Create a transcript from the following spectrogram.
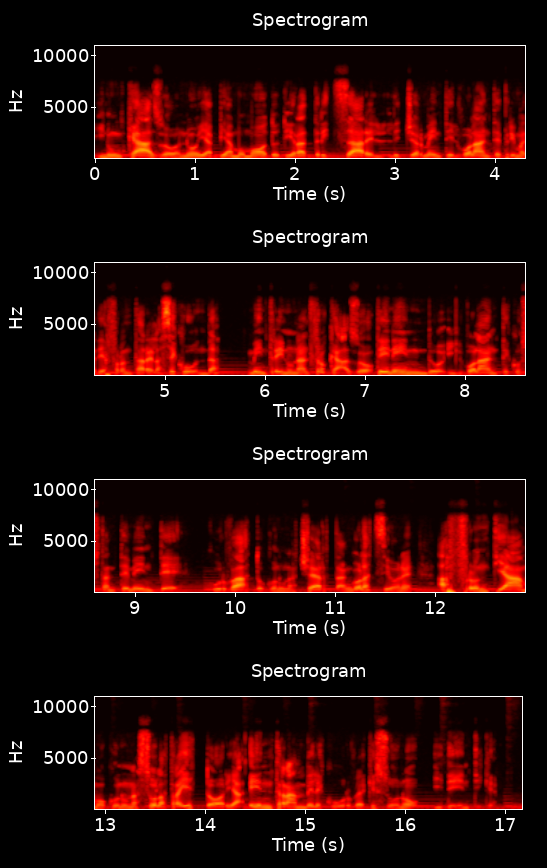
in un caso noi abbiamo modo di raddrizzare leggermente il volante prima di affrontare la seconda, mentre in un altro caso, tenendo il volante costantemente curvato con una certa angolazione, affrontiamo con una sola traiettoria entrambe le curve che sono identiche.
